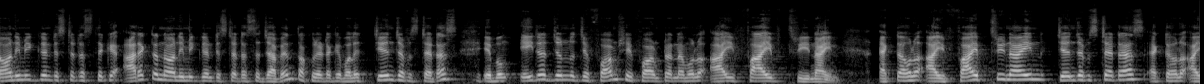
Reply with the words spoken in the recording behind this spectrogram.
নন ইমিগ্রেন্ট স্ট্যাটাস থেকে আরেকটা নন ইমিগ্রেন্ট স্ট্যাটাসে যাবেন, তখন এটাকে বলে চেঞ্জ অফ স্ট্যাটাস এবং এইটার জন্য যে ফর্ম সেই ফর্মটার নাম হলো আই ফাইভ থ্রি নাইন একটা হলো I five three nine change of status একটা হলো I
